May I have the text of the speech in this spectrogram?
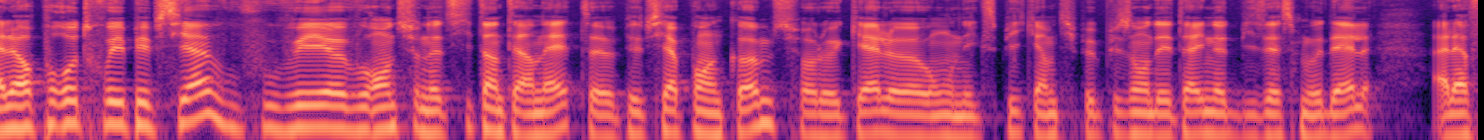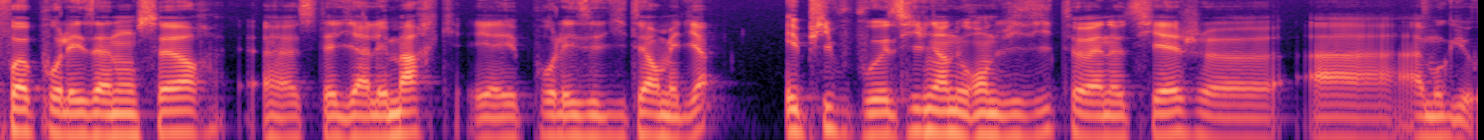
Alors pour retrouver Pepsia, vous pouvez euh, vous rendre sur notre site internet euh, pepsia.com sur lequel euh, on explique un petit peu plus en détail notre business model, à la fois pour les annonceurs, c'est-à-dire les marques, et pour les éditeurs médias. Et puis vous pouvez aussi venir nous rendre visite à notre siège à, à Mogio.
